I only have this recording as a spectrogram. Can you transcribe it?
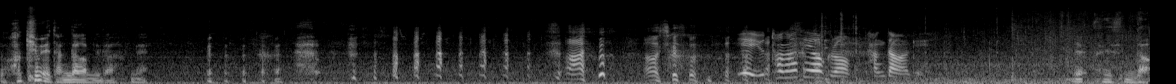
홧김에 당당합니다. 네. 아, 아 죄송합니다. 예, 유턴하세요. 그럼 당당하게. 네, 알겠습니다.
